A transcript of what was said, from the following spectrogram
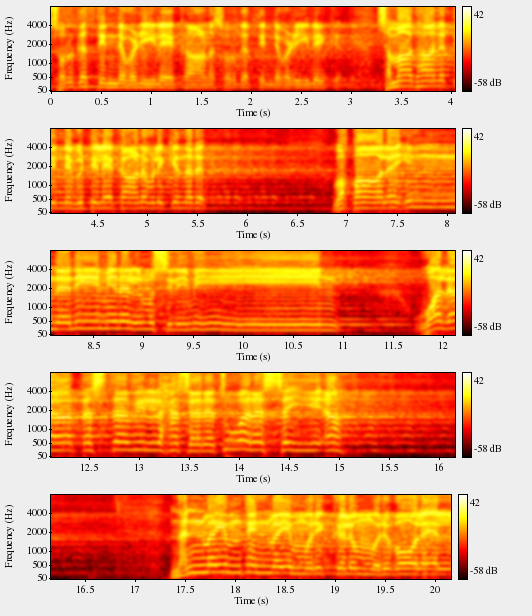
സ്വർഗത്തിന്റെ വഴിയിലേക്കാണ് സ്വർഗത്തിന്റെ വഴിയിലേക്ക് സമാധാനത്തിന്റെ വീട്ടിലേക്കാണ് വിളിക്കുന്നത് وقال إنني من المسلمين ولا تستوي الحسنة ولا السيئة നന്മയും തിന്മയും ഒരിക്കലും ഒരുപോലെയല്ല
